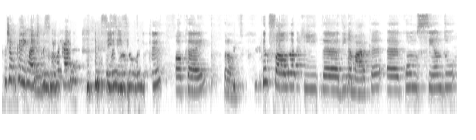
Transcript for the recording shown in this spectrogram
Puxa um bocadinho mais para cima, Carla. Sim, sim, sim. LIC, ok. Pronto. Que fala aqui da Dinamarca uh, como sendo uh,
